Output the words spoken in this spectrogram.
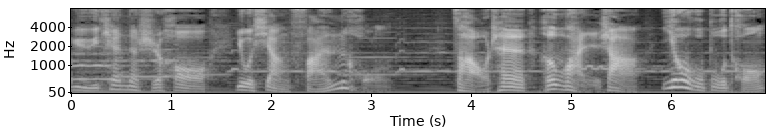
雨天的时候，又像矾红。早晨和晚上又不同。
